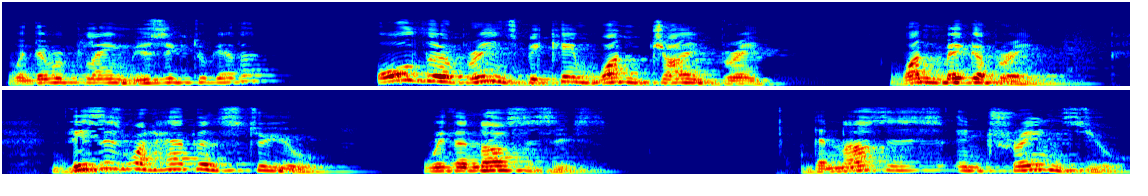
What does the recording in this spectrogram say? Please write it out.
when they were playing music together, all their brains became one giant brain, one mega brain. This is what happens to you with a narcissist. The narcissist entrains you.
